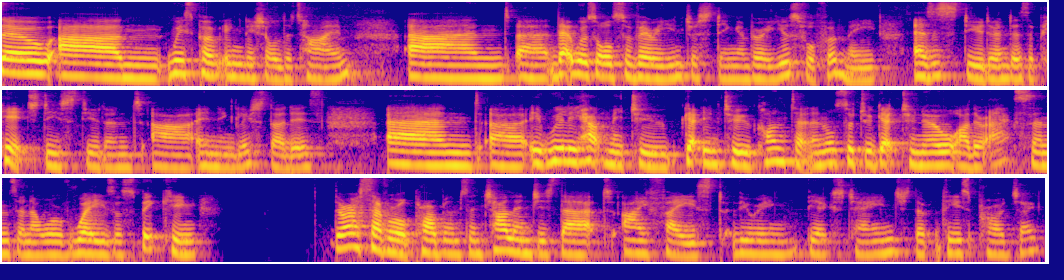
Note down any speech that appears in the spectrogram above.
so um, we spoke English all the time and uh, that was also very interesting and very useful for me as a student, as a PhD student uh, in English studies. And uh, it really helped me to get into content and also to get to know other accents and our ways of speaking. There are several problems and challenges that I faced during the exchange, the, these projects.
